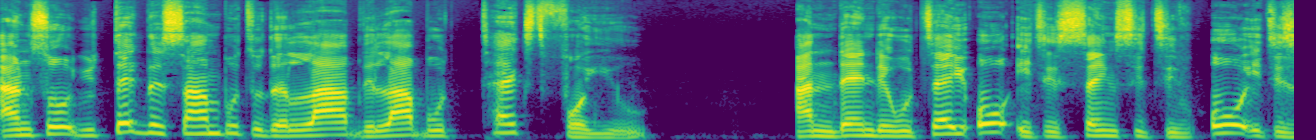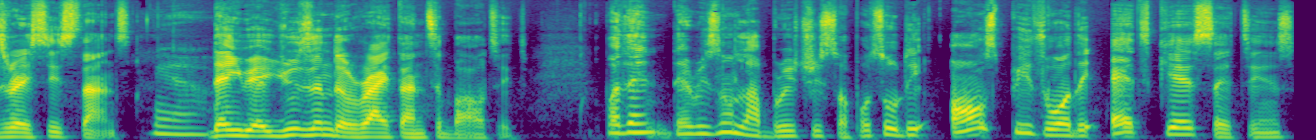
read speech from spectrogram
And so you take the sample to the lab, the lab will text for you, and then they will tell you, oh, it is sensitive, oh, it is resistant. Yeah. Then you are using the right antibiotic. But then there is no laboratory support. So the hospital or the healthcare settings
